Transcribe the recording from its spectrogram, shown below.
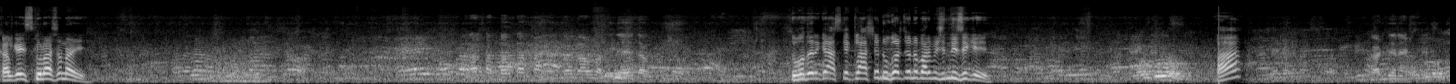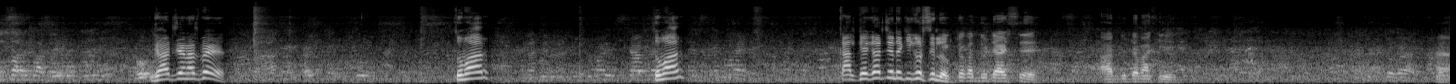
কালকে স্কুল আসো নাই? তোমাদেরকে আজকে ক্লাসে ঢোকার জন্য পারমিশন দিয়েছে কে? হ্যাঁ? গার্জেন গার্জিয়ান আসবে? তোমার? তোমার? কালকে গার্জিয়ানে কি করছিল? টিকটকার দুইটা আসছে আর দুটা বাকি। হ্যাঁ।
